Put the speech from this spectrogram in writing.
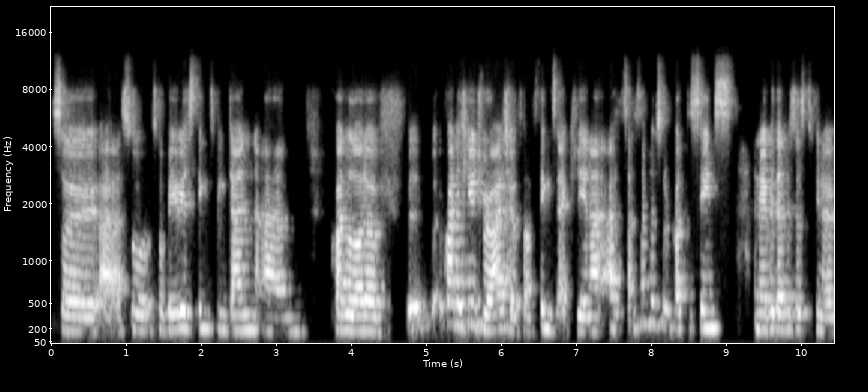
So I, I saw, saw various things being done, um, quite a lot of, quite a huge variety of, of things actually. And I, I sometimes sort of got the sense, and maybe that was just, you know,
